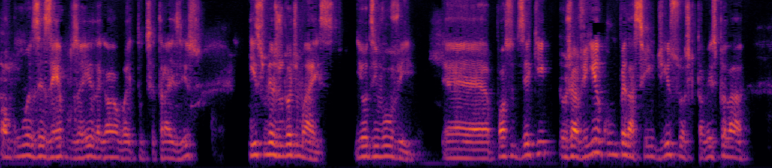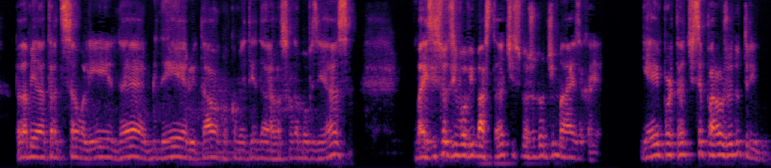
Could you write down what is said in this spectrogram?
alguns exemplos aí, legal que você traz isso. Isso me ajudou demais e eu desenvolvi. É, posso dizer que eu já vinha com um pedacinho disso, acho que talvez pela, pela minha tradição ali, né, mineiro e tal, que eu comentei da relação da boa vizinhança, mas isso eu desenvolvi bastante, isso me ajudou demais a carreira. E é importante separar o joio do trigo.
